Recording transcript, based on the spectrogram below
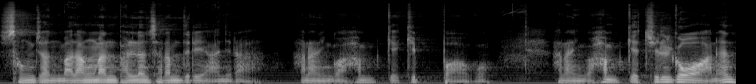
성전 마당만 밟는 사람들이 아니라 하나님과 함께 기뻐하고 하나님과 함께 즐거워하는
